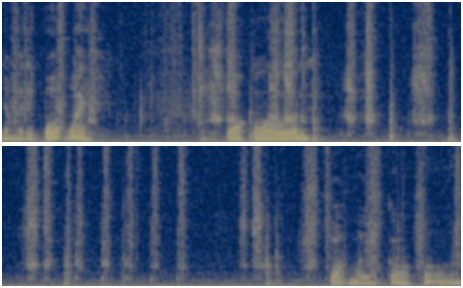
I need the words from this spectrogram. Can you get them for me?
ยังไม่ได้ปอกไว้ปอกก่อนปอกมะละกอก่อน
